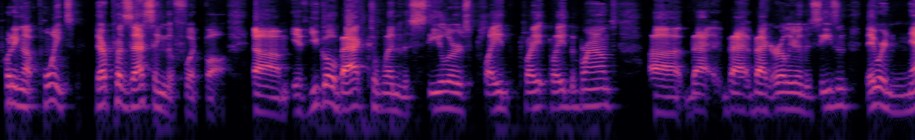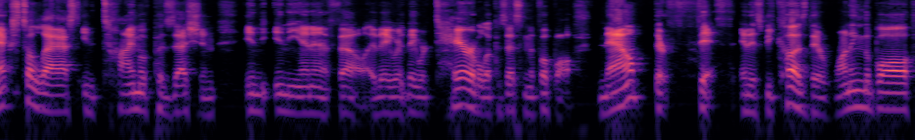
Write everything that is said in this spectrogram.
putting up points, they're possessing the football. Um, if you go back to when the Steelers played played played the Browns, uh, back, back back earlier in the season, they were next to last in time of possession in the, in the NFL. They were they were terrible at possessing the football. Now they're fifth, and it's because they're running the ball,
